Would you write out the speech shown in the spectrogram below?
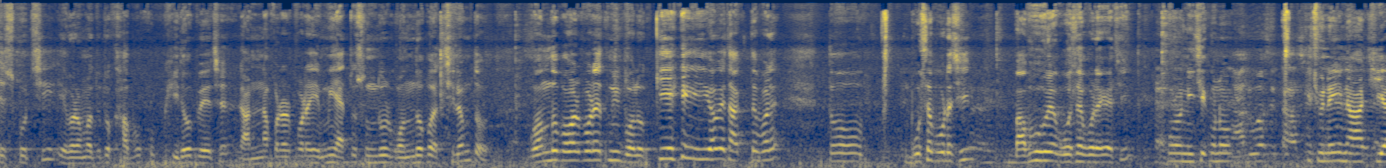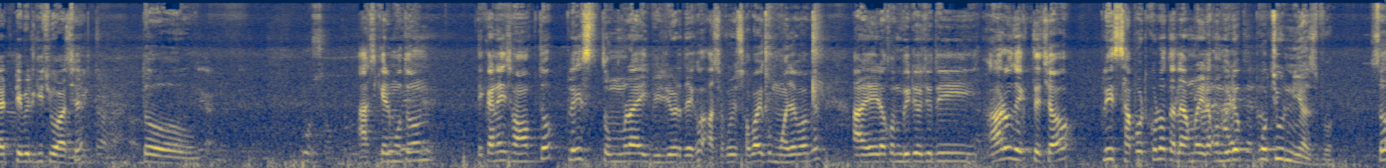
শেষ করছি। এবার আমরা দুটো খাব, খুব খিদেও পেয়েছে। রান্না করার পরে এমনি এত সুন্দর গন্ধ পাচ্ছিলাম তো। গন্ধ পাওয়ার পরে তুমি বলো, কে এইভাবে থাকতে পারে? তো বসে পড়েছি, বাবু হয়ে বসে পড়ে গেছি। কোনো নিচে কোনো কিছু নেই, না চেয়ার টেবিল কিছু আছে। তো আজকের মতন এখানেই সমাপ্ত। প্লিজ তোমরা এই ভিডিওটা দেখো, আশা করি সবাই খুব মজা পাবে। আর এরকম ভিডিও যদি আরও দেখতে চাও প্লিজ সাপোর্ট করো, তাহলে আমরা এরকম ভিডিও প্রচুর নিয়ে আসব। সো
